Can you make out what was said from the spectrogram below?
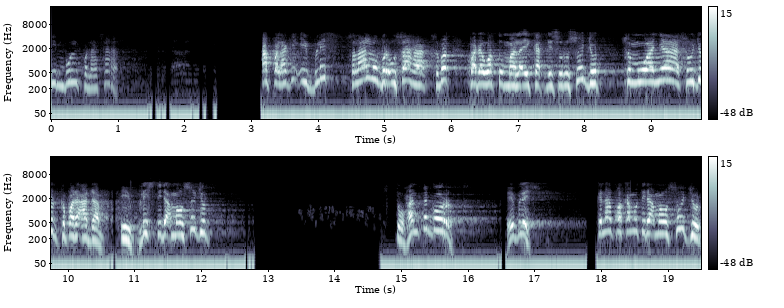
timbul penasaran. Apalagi iblis selalu berusaha. Sebab pada waktu malaikat disuruh sujud. Semuanya sujud kepada Adam. Iblis tidak mau sujud. Tuhan tegur. Iblis. Kenapa kamu tidak mau sujud?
